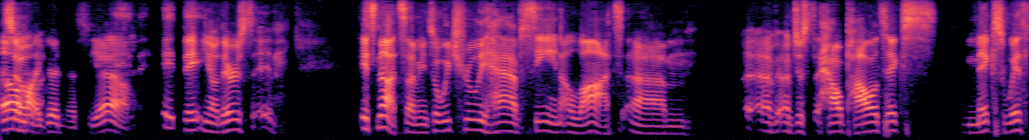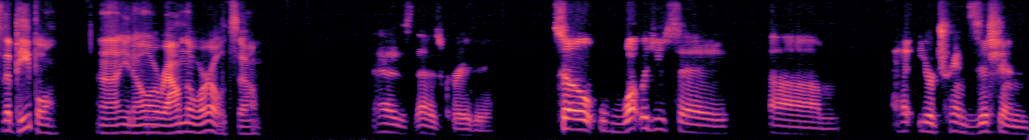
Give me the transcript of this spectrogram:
Oh so my goodness, yeah. It, they, you know, there's. It, it's nuts. I mean, so we truly have seen a lot. Um, of, of just how politics mix with the people, uh, you know, around the world. So that is that is crazy. So, what would you say um, your transition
